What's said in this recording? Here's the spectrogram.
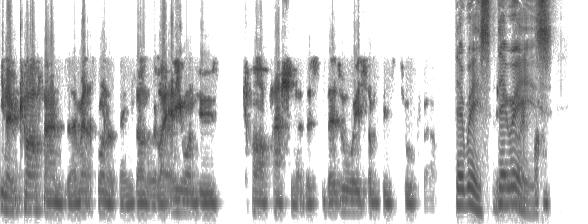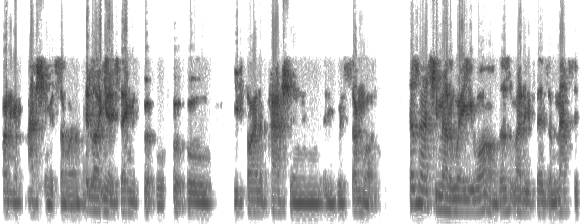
you know, car fans, I mean, that's one of the things, aren't there? Like anyone who's car passionate, there's, there's always something to talk about. There is, You know, there like. Finding a passion with someone. Like, you know, same with football. Football, you find a passion with someone. doesn't actually matter where you are. It doesn't matter if there's a massive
